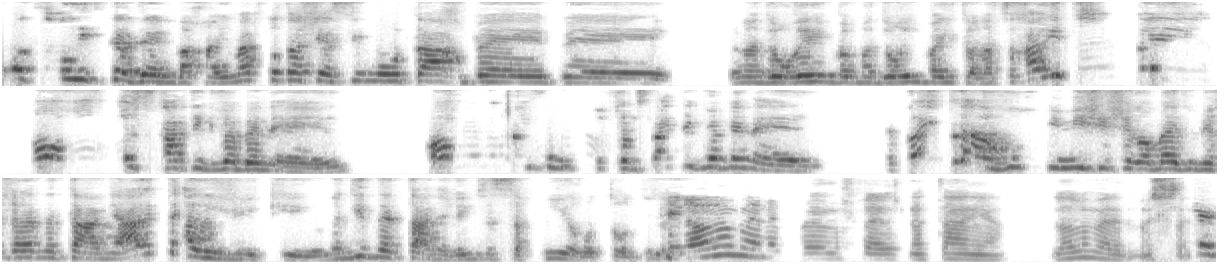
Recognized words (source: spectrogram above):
את רוצה להתקדם בחיים, את רוצה שישימו אותך במדורים, במדורים בעיתון, את צריכה להתקדם או סטטיק ובן אל, או סטטיק ובן אל. את לא התלהבות ממישהי שלומד במכללת נתניה, אל תעלבי, כאילו, נגיד נתניה, ואם זה ספיר, אותו דבר. אני לא לומדת במכללת נתניה. לא לומדת במכללת כן,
